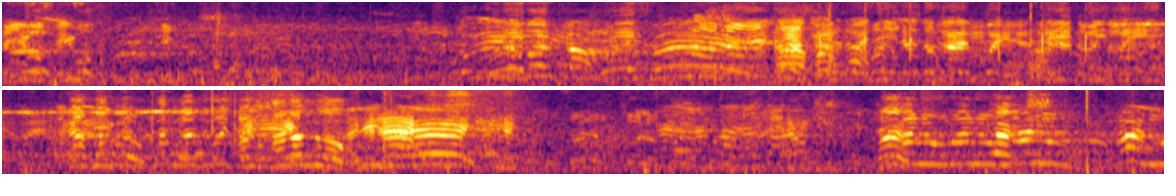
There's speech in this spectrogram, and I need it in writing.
Acá, Juanjo, Juanjo, date vuelta, estás cagando. Manu, Manu, Manu, Manu.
